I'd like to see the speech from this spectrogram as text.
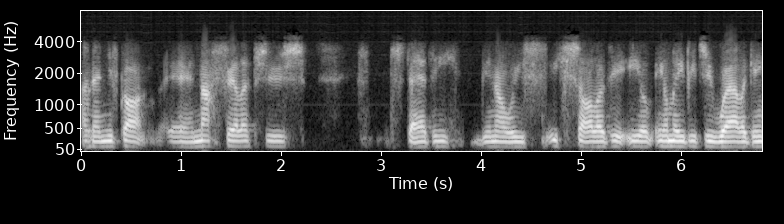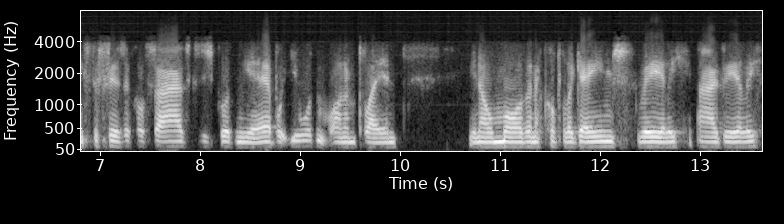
and then you've got uh, Nat Phillips who's steady. You know, he's he's solid. He'll he'll maybe do well against the physical sides because he's good in the air, but you wouldn't want him playing, you know, more than a couple of games, really, ideally.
